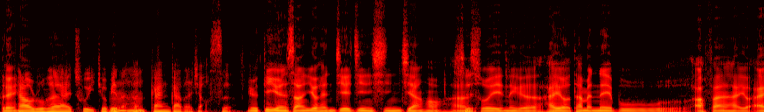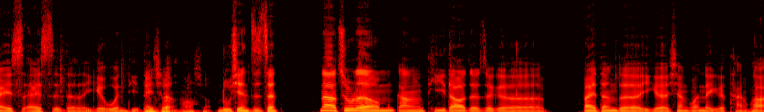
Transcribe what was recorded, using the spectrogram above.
对，他要如何来处理，就变得很尴尬的角色。因为地缘上又很接近新疆哈，啊，所以那个还有他们内部阿富汗还有 ISS 的一个问题等等哈，路线之争。那除了我们刚刚提到的这个拜登的一个相关的一个谈话。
